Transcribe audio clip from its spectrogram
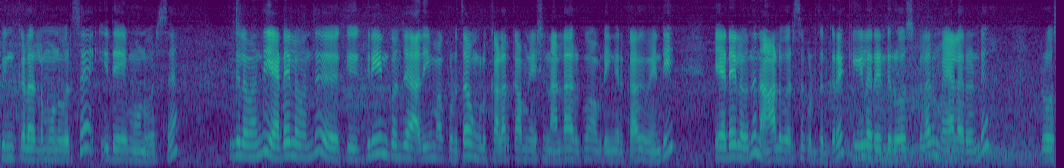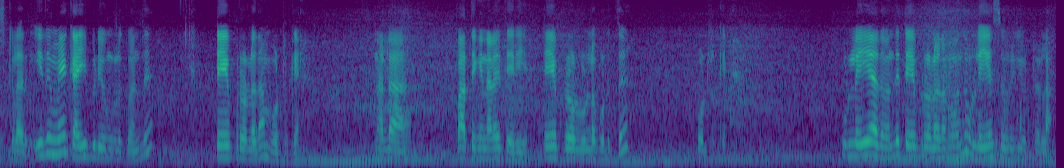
பிங்க் கலரில் மூணு வருஷம் இதே மூணு வருஷம் இதில் வந்து இடையில வந்து க்ரீன் கொஞ்சம் அதிகமாக கொடுத்தா உங்களுக்கு கலர் காம்பினேஷன் நல்லாயிருக்கும் அப்படிங்கிறதுக்காக வேண்டி இடையில வந்து நாலு வருஷம் கொடுத்துருக்குறேன். கீழே ரெண்டு ரோஸ் கலர் மேலே ரெண்டு ரோஸ் கலர் இதுவுமே கைப்பிடி உங்களுக்கு வந்து டேப் ரோலில் தான் போட்டிருக்கேன். நல்லா பார்த்தீங்கன்னாலே தெரியும். டேப் ரோல் உள்ளே கொடுத்து போட்டிருக்கேன். உள்ளேயே அதை வந்து டேப் ரோலை நம்ம வந்து உள்ளேயே சொருகி விட்டுடலாம்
